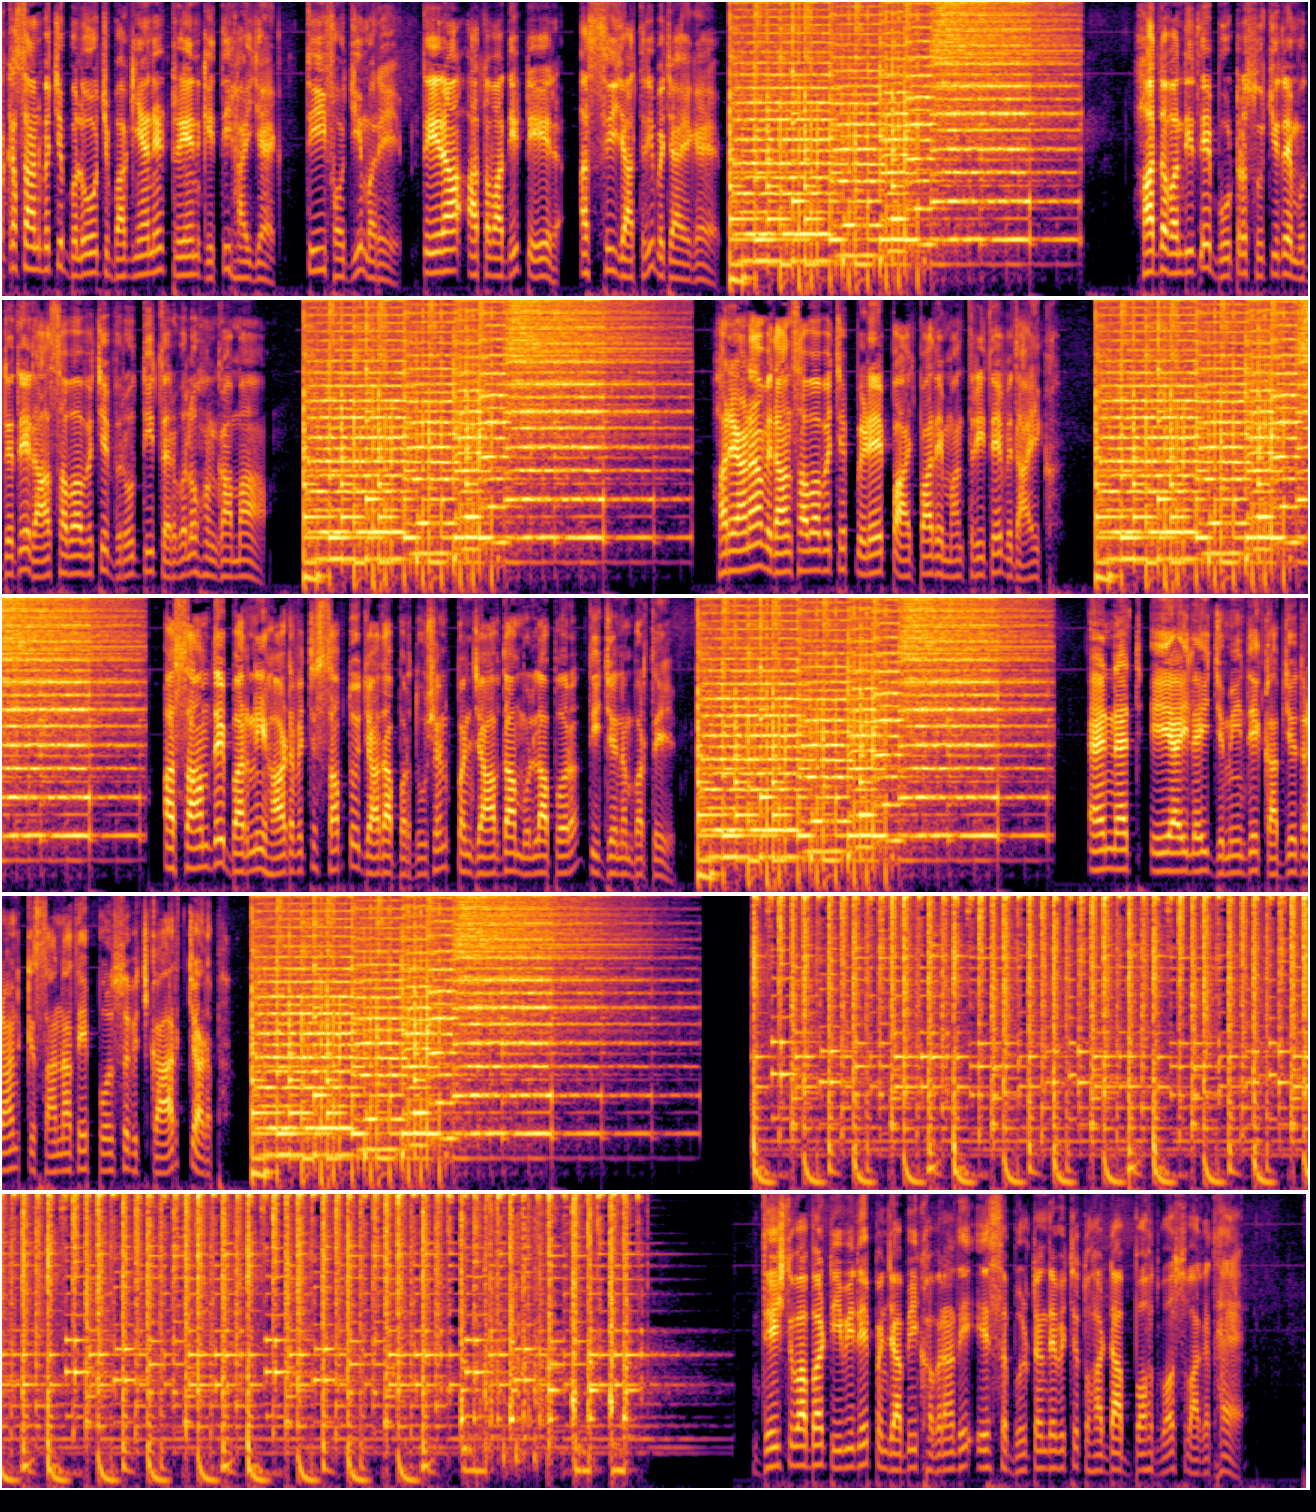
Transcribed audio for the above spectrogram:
ਪਾਕਿਸਤਾਨ ਵਿੱਚ ਬਲੋਚ ਬਾਗੀਆਂ ਨੇ ਟ੍ਰੇਨ ਕੀਤੀ ਹਾਈਜੈਕ। 30 ਫੌਜੀ ਮਰੇ 13 ਅੱਤਵਾਦੀ ਢੇਰ 80 ਯਾਤਰੀ ਬਚਾਏ ਗਏ। ਹੱਦਬੰਦੀ ਤੇ ਵੋਟਰ ਸੂਚੀ ਦੇ ਮੁੱਦੇ ਤੇ ਰਾਜ ਸਭਾ ਵਿੱਚ ਵਿਰੋਧੀ ਧਿਰ ਵੱਲੋਂ ਹੰਗਾਮਾ। ਹਰਿਆਣਾ ਵਿਧਾਨ ਸਭਾ ਵਿੱਚ ਭਿੜੇ ਭਾਜਪਾ ਦੇ ਮੰਤਰੀ ਤੇ ਵਿਧਾਇਕ। ਅਸਾਮ ਦੇ ਬਰਨੀਹਾਟ ਵਿੱਚ ਸਭ ਤੋਂ ਜ਼ਿਆਦਾ ਪ੍ਰਦੂਸ਼ਣ ਪੰਜਾਬ ਦਾ ਮੁੱਲਾਪੁਰ, ਤੀਜੇ ਨੰਬਰ ਤੇ। ਐਨਐਚਏਆਈ ਲਈ ਜ਼ਮੀਨ ਦੇ ਕਬਜ਼ੇ ਦੌਰਾਨ ਕਿਸਾਨਾਂ ਤੇ ਪੁਲਿਸ ਵਿਚਕਾਰ ਝੜਪ। ਦੇਸ਼ ਦਵਾਬਾ ਟੀਵੀ ਦੇ ਪੰਜਾਬੀ ਖਬਰਾਂ ਦੇ ਇਸ ਬੁਲੇਟਿਨ ਦੇ ਵਿੱਚ ਤੁਹਾਡਾ ਬਹੁਤ-ਬਹੁਤ ਸਵਾਗਤ ਹੈ।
